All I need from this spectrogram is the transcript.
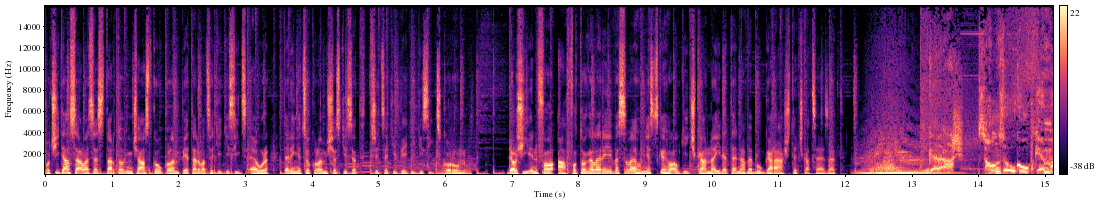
Počítá se ale se startovní částkou kolem 25 tisíc eur, tedy něco kolem 635 tisíc korun. Další info a fotogalerii veselého městského autíčka najdete na webu garáž.cz. Garáž s Honzou Koupkem.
